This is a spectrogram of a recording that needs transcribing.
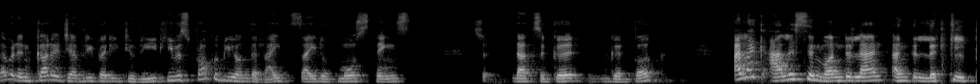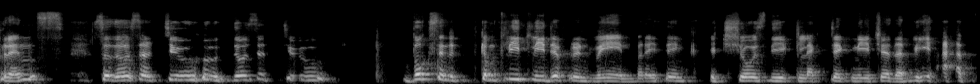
I would encourage everybody to read. He was probably on the right side of most things. So that's a good, good book. I like Alice in Wonderland and The Little Prince. So those are two, those are two books in a completely different vein, but I think it shows the eclectic nature that we have.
